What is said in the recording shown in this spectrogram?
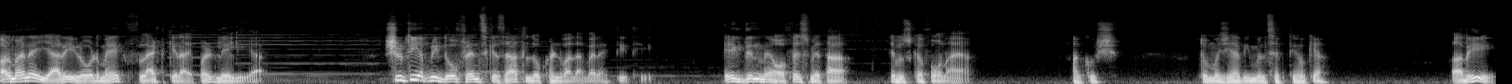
और मैंने यारी रोड में एक फ्लैट किराए पर ले लिया। श्रुति अपनी दो फ्रेंड्स के साथ लोखंड वाला में रहती थी। एक दिन मैं ऑफ़िस में था, जब उसका फ़ोन आया। अंकुश, तुम मुझे अभी मिल सकते हो क्या? अभी?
